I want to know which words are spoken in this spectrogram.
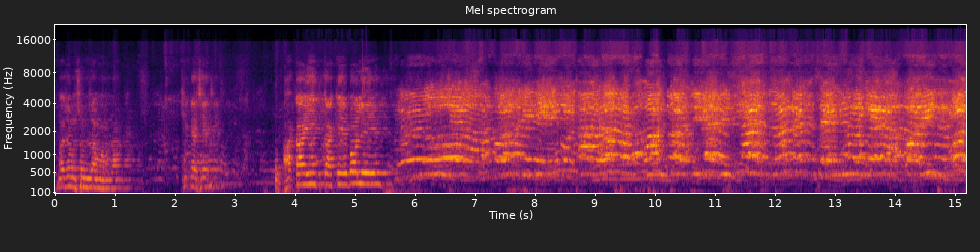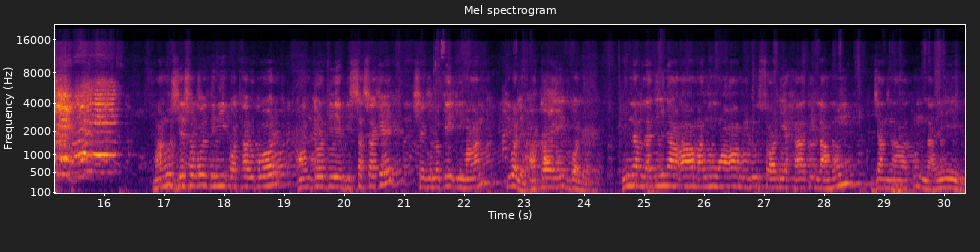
নজম শুনলাম আমরা। ঠিক আছে? আকাইদ কাকে বলে? মানুষ যে সকল দিনই কথার উপর অন্তর দিয়ে বিশ্বাস রাখে, সেগুলোকে ইমান কি বলে? আকাইদ বলে। ইন্নাল্লাযীনা আমানু ওয়া আমিলুস সলিহাতি লাহুম জান্নাতুন নাঈম।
